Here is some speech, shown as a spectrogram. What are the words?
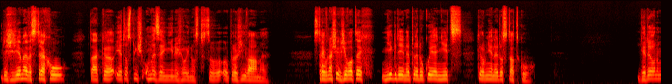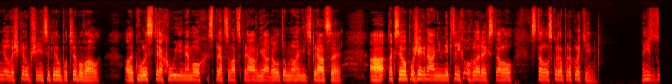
Když žijeme ve strachu, tak je to spíš omezení než hojnost, co prožíváme. Strach v našich životech nikdy neprodukuje nic, kromě nedostatků. Gedeon měl veškerou pšenici, kterou potřeboval, ale kvůli strachu ji nemohl zpracovat správně a dalo to mnohem víc práce. A tak se jeho požehnání v některých ohledech stalo, stalo skoro prokletím. Není to,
